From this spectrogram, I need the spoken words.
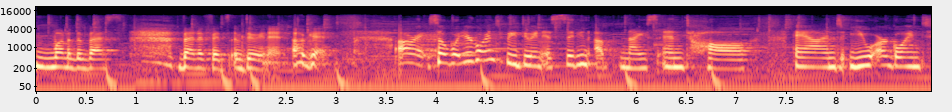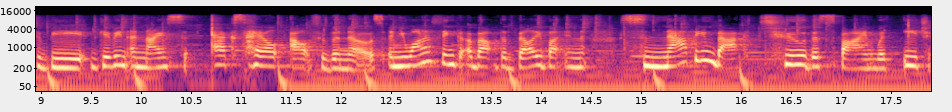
one of the best benefits of doing it. Okay. All right, so what you're going to be doing is sitting up nice and tall and you are going to be giving a nice exhale out through the nose. And you wanna think about the belly button snapping back to the spine with each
